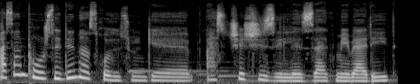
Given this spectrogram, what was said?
اصلا پرسیدین از خودتون که از چه چیزی لذت می‌برید؟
